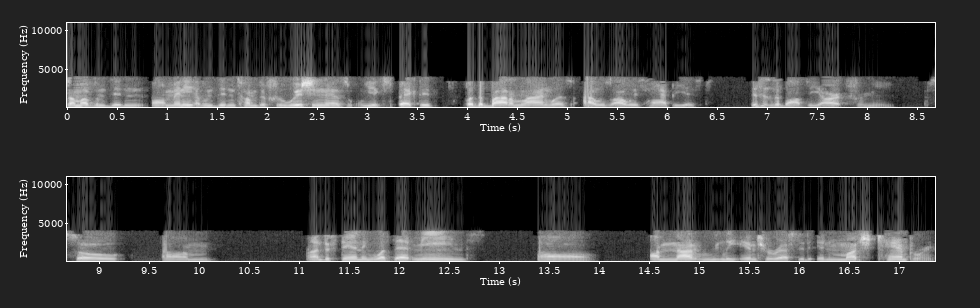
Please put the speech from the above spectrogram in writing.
Some of them didn't. Uh, many of them didn't come to fruition as we expected. But the bottom line was, I was always happiest. This is about the art for me. So, um, understanding what that means, uh, I'm not really interested in much tampering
